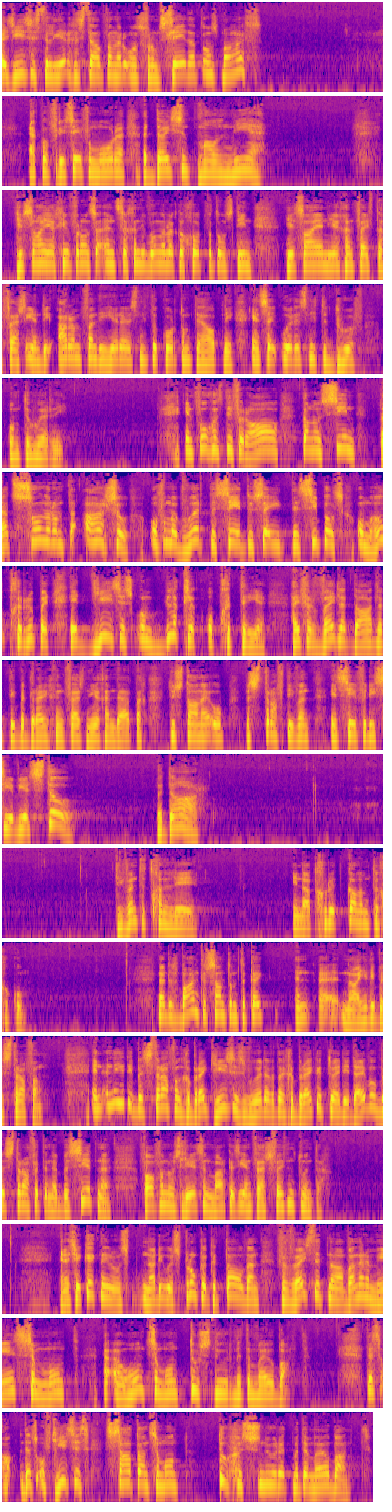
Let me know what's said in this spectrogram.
Is Jesus teleurgestel wanneer ons vir hom sê dat ons bang is? Ek wil vir u sê vanmôre 1000 maal nee. Jesaja gee vir ons 'n insig in die wonderlike God wat ons dien. Jesaja 59 vers 1: Die arm van die Here is nie te kort om te help nie en sy oor is nie te doof om te hoor nie. En volgens die verhaal kan ons sien dat sonder om te aarzel of om 'n woord te sê toe sy disippels om hulp geroep het, het Jesus oombliklik opgetree. Hy verwydelik dadelik die bedreiging vers 39. Toe staan hy op, bestraf die wind en sê vir die see: "Wees stil. Bedaar." Die wind het gaan lê en dat groot kalmte gekom. Nou dis baie interessant om te kyk in uh, na hierdie bestraffing. En in hierdie bestraffing gebruik Jesus woorde wat hy gebruik het toe hy die duiwel bestraf het in 'n besetene waarvan ons lees in Markus 1 vers 25. En as jy kyk na ons na die oorspronklike taal dan verwys dit na wanneer 'n mens se mond 'n hond se mond toesnoer met 'n muilband. Dis dis of Jesus Satan se mond toegesnoer het met 'n muilband.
